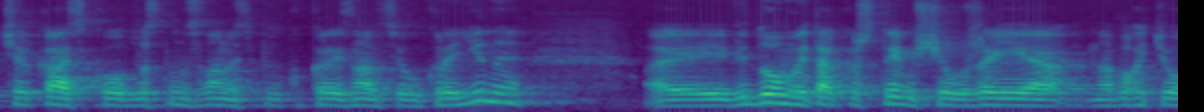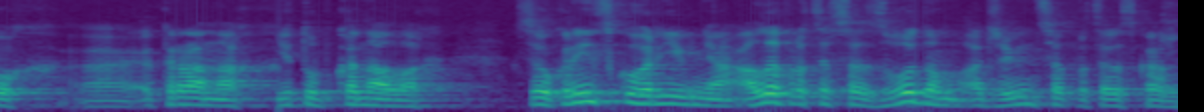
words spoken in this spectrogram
Черкаську обласну національну спілку краєзнавців України. Відомий також тим, що вже є на багатьох екранах, ютуб-каналах всеукраїнського рівня, але про це все згодом, адже він все про це розкаже.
